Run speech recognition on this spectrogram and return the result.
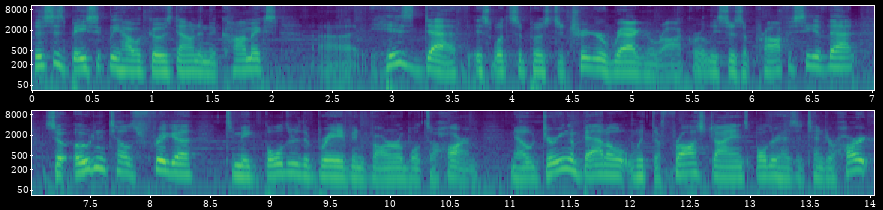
This is basically how it goes down in the comics. Uh, his death is what's supposed to trigger Ragnarok, or at least there's a prophecy of that. So Odin tells Frigga to make Balder the Brave invulnerable to harm. Now, during a battle with the Frost Giants, Balder has a tender heart.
